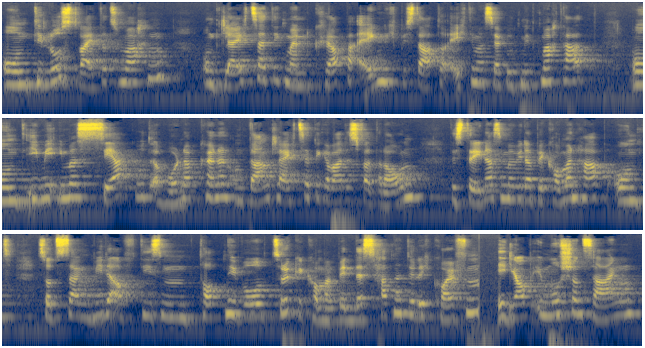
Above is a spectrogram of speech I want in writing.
und die Lust weiterzumachen und gleichzeitig mein Körper eigentlich bis dato echt immer sehr gut mitgemacht hat und ich mich immer sehr gut erholen habe können und dann gleichzeitig aber das Vertrauen des Trainers immer wieder bekommen habe und sozusagen wieder auf diesem Top-Niveau zurückgekommen bin. Das hat natürlich geholfen. Ich glaube, ich muss schon sagen,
